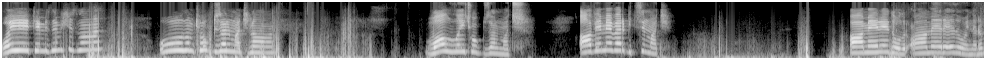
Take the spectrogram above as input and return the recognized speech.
Oy temizlemişiz lan. Oğlum çok güzel maç lan. Vallahi çok güzel maç. AVM ver bitsin maç. AMR de olur. AMR de oynarım.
